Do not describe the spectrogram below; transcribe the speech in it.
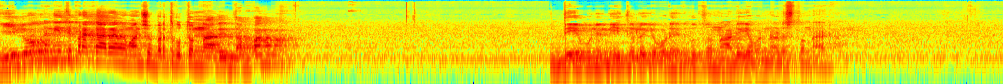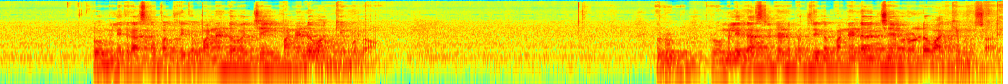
ఈ లోకనీతి ప్రకారమే మనిషి బ్రతుకుతున్నది తప్ప దేవుని నీతిలో ఎవడు ఎదుగుతున్నాడు ఎవడు నడుస్తున్నాడు? రోమిలకు రాసిన పత్రిక పన్నెండవ అధ్యాయం పన్నెండవ వాక్యములో. రో- రోమిలకు రాసినటువంటి పత్రిక పన్నెండవ అధ్యాయం రెండవ వాక్యములు సారీ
